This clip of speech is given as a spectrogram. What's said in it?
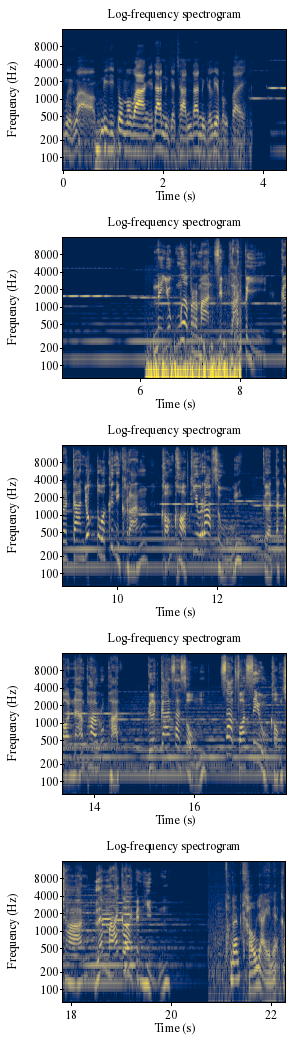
เหมือนว่าเอามีดอิโต้มาวางไอ้ด้านหนึ่งจะชัน ด้านหนึ่งจะเรียบลงไป ในยุคเมื่อประมาณ 10 ล้านปี เกิดการยกตัวขึ้นอีกครั้งของขอบที่ราบสูง เกิดตะกอนน้ำพารุพัดเกิดการสะสมซากฟอสซิลของช้างและไม้กลายเป็นหิน เพราะฉะนั้นเขาใหญ่เนี่ยก็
